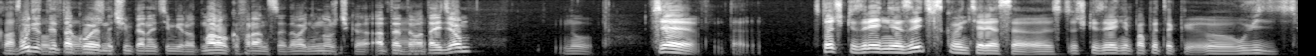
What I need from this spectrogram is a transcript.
Классно Будет ли такое на чемпионате мира? Вот Марокко, Франция. Давай немножечко от этого отойдем. Ну, все с точки зрения зрительского интереса, э, с точки зрения попыток э, увидеть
